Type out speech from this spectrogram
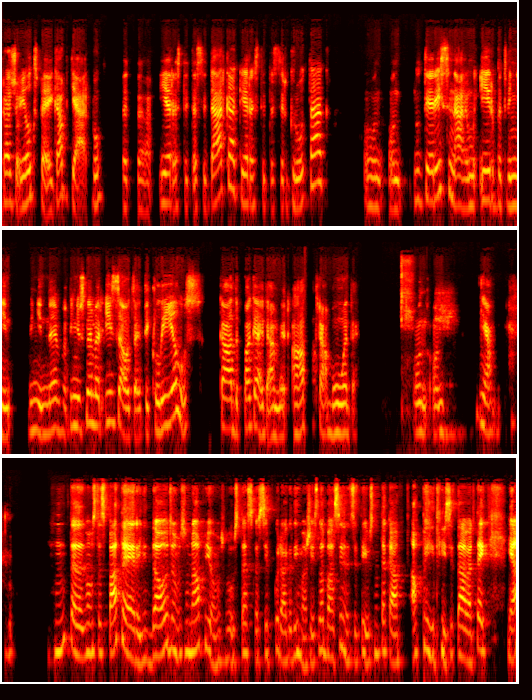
ražo ilgspējīgu apģērbu, bet uh, ierasti tas ir dārgāk, ierasti tas ir grūtāk. Un, un, nu, tie risinājumi ir, bet viņi, viņi nevar, viņus nevar izaudzēt tik lielus, kāda pagaidām ir ātrā mode. Un, un, jā. Mhm, Tātad mums tas patēriņa daudzums un apjoms būs tas, kas jebkurā gadījumā šīs labās iniciatīvas nu, apīdīs, ja tā var teikt. Jā,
